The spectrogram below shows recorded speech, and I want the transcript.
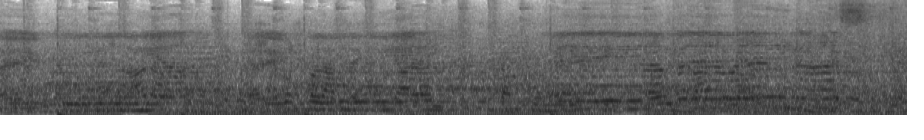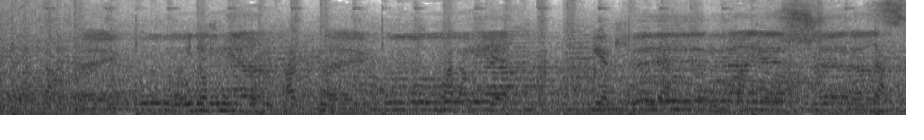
Hej Unia, hej Grzegorz Balasek, Unia. Kasper Niewiecki, na pełen gaz Hej I doszło Unia, pierwszy raz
